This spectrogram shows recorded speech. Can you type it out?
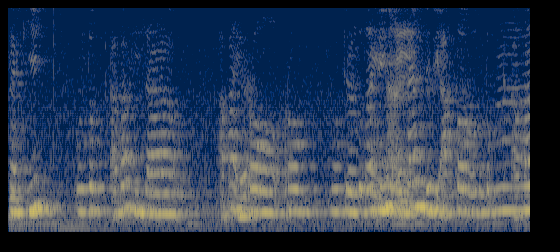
Ferdi. Untuk apa bisa apa ya role role model itu tadi. Oke. saya menjadi aktor untuk Hmm. apa?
